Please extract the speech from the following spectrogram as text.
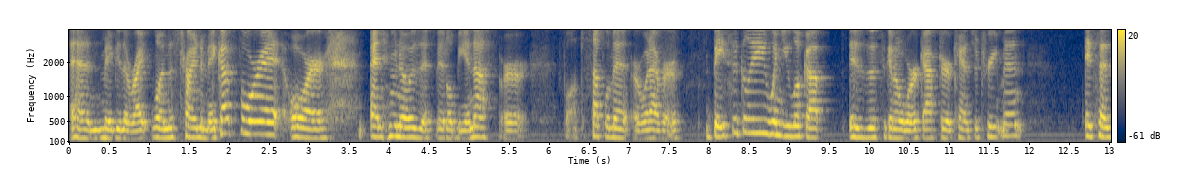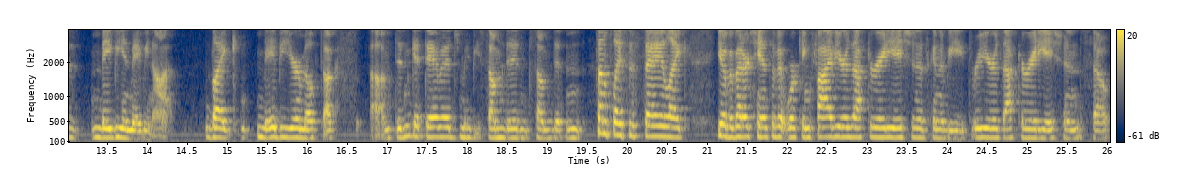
And maybe the right one is trying to make up for it, or, and who knows if it'll be enough, or we'll have to supplement, or whatever. Basically, when you look up, is this to work after cancer treatment? It says maybe and maybe not like maybe your milk ducts um, didn't get damaged, maybe some did, some didn't. Some places say like you have a better chance of it working five years after radiation, it's to be three years after radiation, so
